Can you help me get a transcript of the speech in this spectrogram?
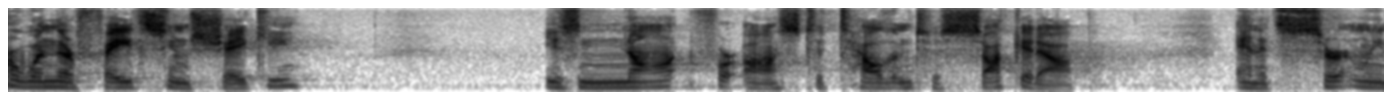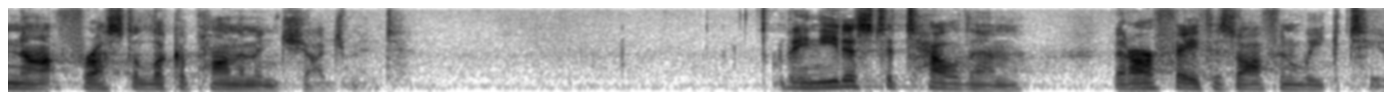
or when their faith seems shaky, is not for us to tell them to suck it up, and it's certainly not for us to look upon them in judgment. They need us to tell them that our faith is often weak too.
